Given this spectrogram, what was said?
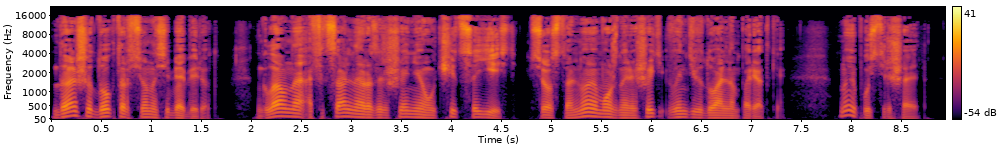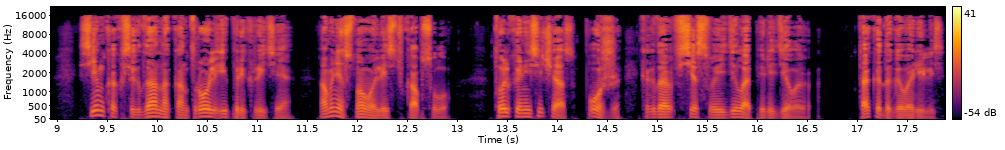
Дальше доктор все на себя берет. Главное, официальное разрешение учиться есть, все остальное можно решить в индивидуальном порядке. Ну и пусть решает. Сим, как всегда, на контроль и прикрытие, а мне снова лезть в капсулу. Только не сейчас, позже, когда все свои дела переделаю. Так и договорились.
